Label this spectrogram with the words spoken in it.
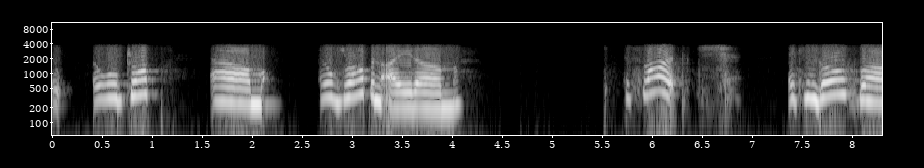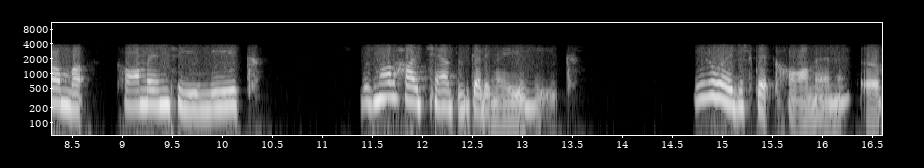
It, it will drop um it'll drop an item. It's not it can go from common to unique. There's not a high chance of getting a unique. Usually I just get common. Ugh.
